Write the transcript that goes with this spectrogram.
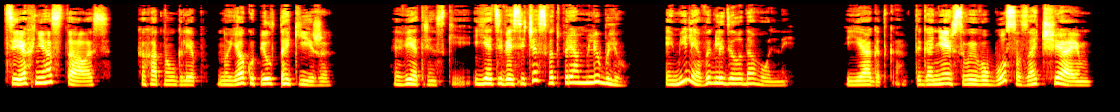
«Тех не осталось», — хохотнул Глеб. «Но я купил такие же». «Ветринский, я тебя сейчас вот прям люблю». Эмилия выглядела довольной. «Ягодка, ты гоняешь своего босса за чаем!»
